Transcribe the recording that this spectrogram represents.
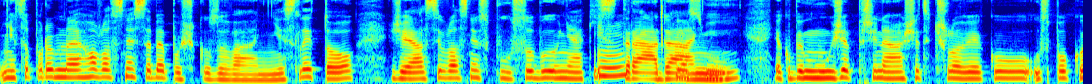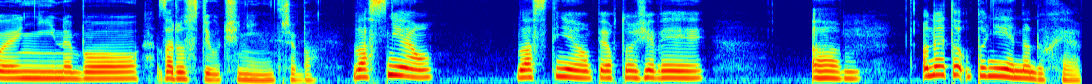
něco podobného vlastně sebepoškozování. Jestli to, že já si vlastně způsobuju nějaký mm, strádání, jakoby může přinášet člověku uspokojení nebo zadosti učinění třeba. Vlastně jo. Vlastně jo, protože vy... Um, ono je to úplně jednoduché.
